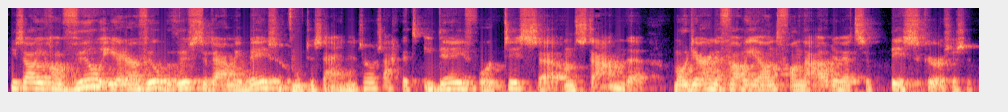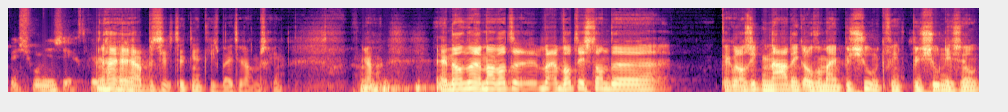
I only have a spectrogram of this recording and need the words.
je zou je gewoon veel eerder, veel bewuster daarmee bezig moeten zijn. En zo is eigenlijk het idee voor TIS uh, ontstaan. De moderne variant van de ouderwetse PIS-cursus, het pensioeninzicht. Ja, ja, ja, precies. Dat klinkt iets beter dan misschien. Ja. En dan, uh, maar wat, uh, wat is dan de. Kijk, als ik nadenk over mijn pensioen, ik vind pensioen is zo.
